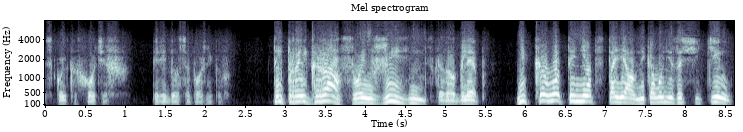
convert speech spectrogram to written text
сколько хочешь, перебил Сапожников. Ты проиграл свою жизнь, сказал Глеб. Никого ты не отстоял, никого не защитил.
